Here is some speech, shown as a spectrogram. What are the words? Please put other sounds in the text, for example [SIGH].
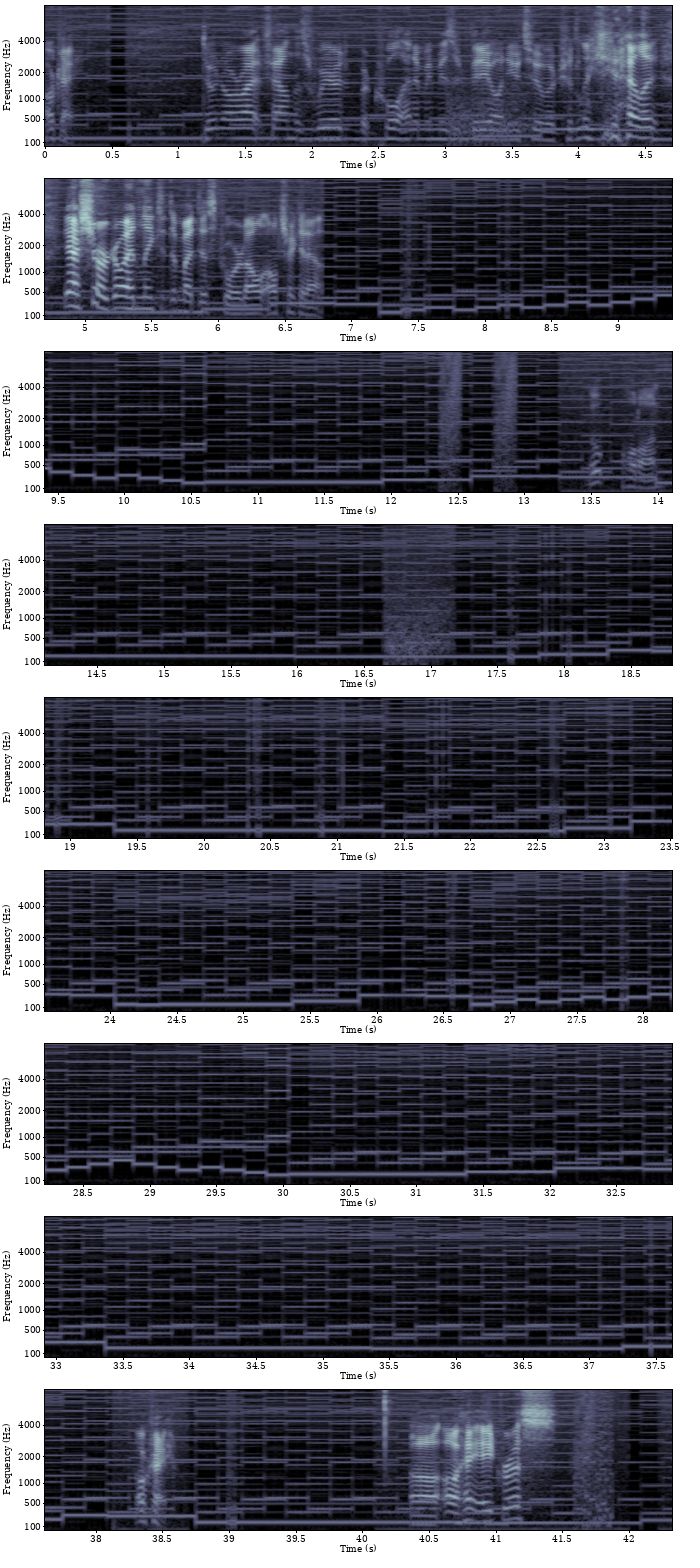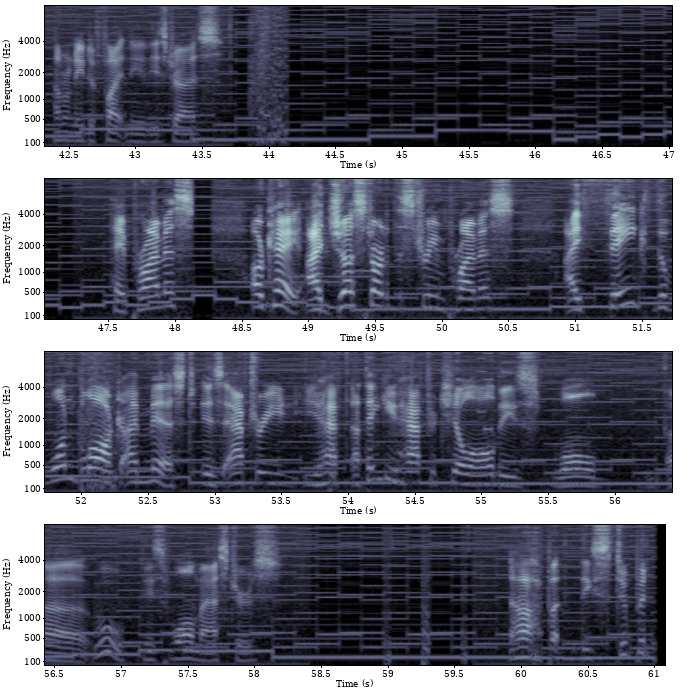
Okay. Doing alright, found this weird but cool enemy music video on YouTube. I could link it. [LAUGHS] yeah, sure, go ahead and link it to my Discord. I'll, I'll check it out. Okay. Uh, oh, hey, Acris. I don't need to fight any of these guys. Hey, Primus. Okay, I just started the stream, Primus. I think the one block I missed is after you, you have, I think you have to kill all these wall, uh, ooh, these wall masters. Ah, but these stupid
